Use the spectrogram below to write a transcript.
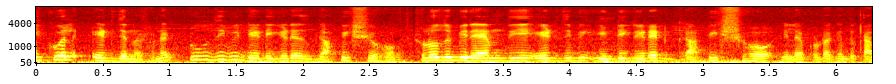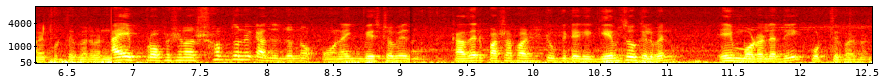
ইকুয়াল এইট জেনারেশনের টু জিবি ডেডিকেটেড গ্রাফিক্স সহ, ষোলো জিবি র্যাম দিয়ে এইট জিবি ইন্টিগ্রেটেড গ্রাফিক্স সহ এই ল্যাপটপটা কিন্তু কালেক্ট করতে পারবেন। আই প্রফেশনাল সব ধরনের কাজের জন্য অনেক বেস্ট হবে। কাজের পাশাপাশি টুকিটাকি গেমসও খেলবেন, এই মডেলে দিয়ে করতে পারবেন।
